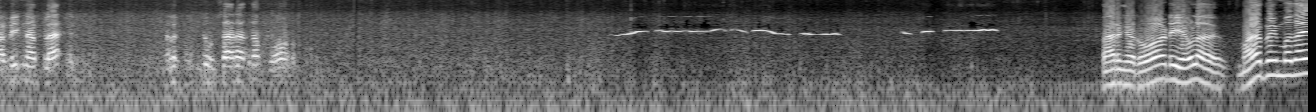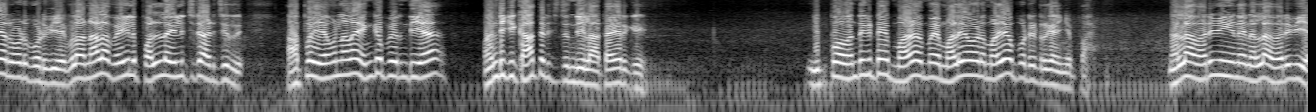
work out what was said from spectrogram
அப்படின்னாப்ல. அதனால கொஞ்சம் உஷாரா தான் போகணும். பாருங்க ரோடு எவ்வளோ மழை பெய்யும் போதே ரோடு போடுவிய இவ்வளோ நாளாக வெயில் பல்ல இழிச்சிட்டு அடிச்சுது. அப்போ எவனாலாம் எங்கே போயிருந்திய? வண்டிக்கு காத்தடிச்சிட்டு இருந்தீங்களா டயருக்கு? இப்போ வந்துக்கிட்டு மழை ம- மழையோட மழையாக போட்டுட்டு இருக்காங்கப்பா நல்லா வருவீங்கண்ணே நல்லா வருவிய.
